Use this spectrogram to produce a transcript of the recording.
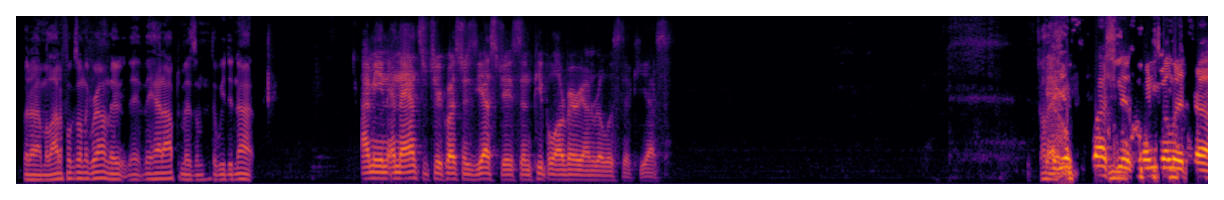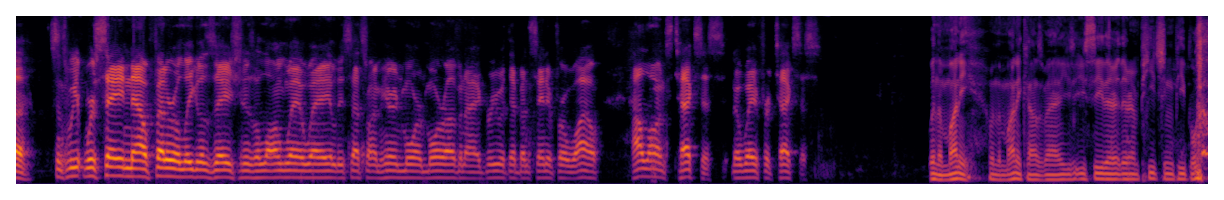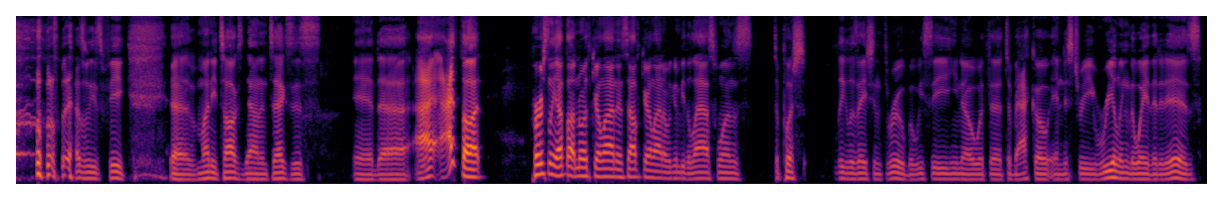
But um, a lot of folks on the ground they, they, they had optimism that we did not. I mean, and the answer to your question is yes, Jason. People are very unrealistic. Yes. Oh, the question is when will it? Uh, since we, we're saying now federal legalization is a long way away. At least that's what I'm hearing more and more of, and I agree with. They've been saying it for a while. How long's Texas? No way for Texas when the money when the money comes, man, you, you see they're they're impeaching people as we speak. Uh, money talks down in Texas, and uh, I I thought personally I thought North Carolina and South Carolina were going to be the last ones to push legalization through, but we see you know with the tobacco industry reeling the way that it is.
